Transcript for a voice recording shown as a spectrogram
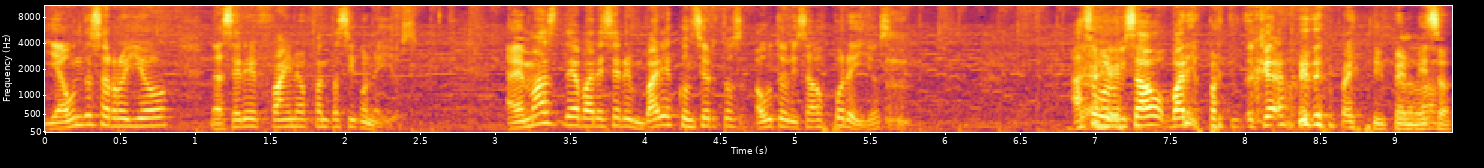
y aún desarrolló la serie Final Fantasy con ellos. Además de aparecer en varios conciertos autorizados por ellos, ha supervisado varias partituras. Permiso.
